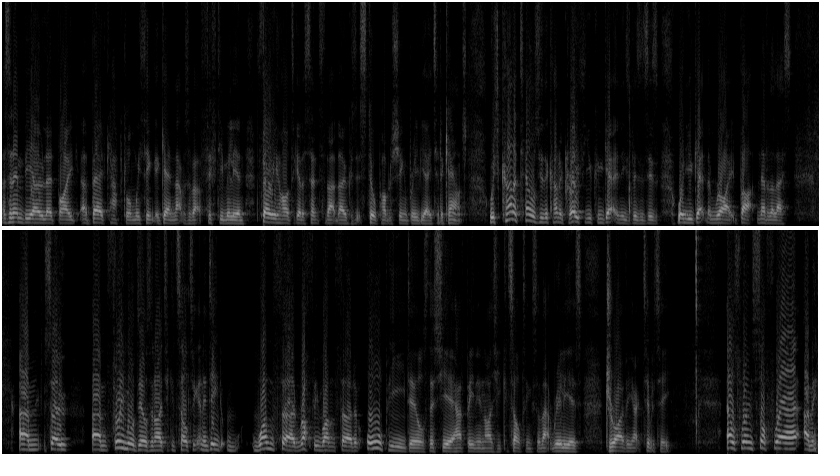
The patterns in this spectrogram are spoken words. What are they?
as an MBO led by uh, Baird Capital. And we think, again, that was about 50 million. Very hard to get a sense of that, though, because it's still publishing abbreviated accounts, which kind of tells you the kind of growth you can get in these businesses when you get them right. But nevertheless. Um, so um, three more deals in IT consulting, and indeed, one third, roughly one third of all PE deals this year have been in IT consulting. So that really is driving activity. Elsewhere in software, I mean,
